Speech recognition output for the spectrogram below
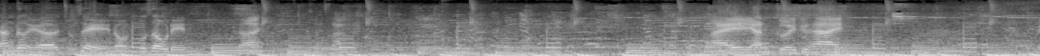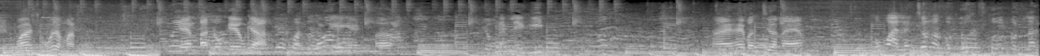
Đang đợi ờ, chú rể đón cô dâu đến. Đây. Ngày ăn cưới thứ hai. Mệt quá chống ở mặt. Em bắn ok không nhỉ? Ờ. Em lên gít. Này, hay bắn trượt này em. Không phải lần trước là một lần thôi một lần.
